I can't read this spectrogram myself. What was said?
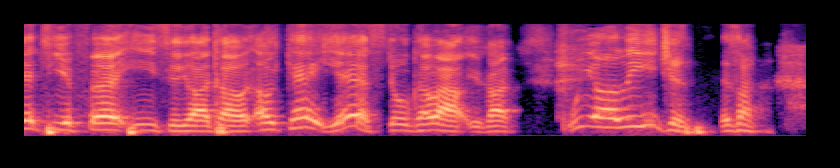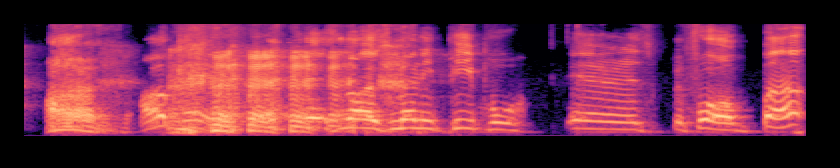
Get to your 30s, you're like, oh, okay, yeah, still go out. You're like, we are Legion. It's like, oh, okay. There's not as many people there as before, but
